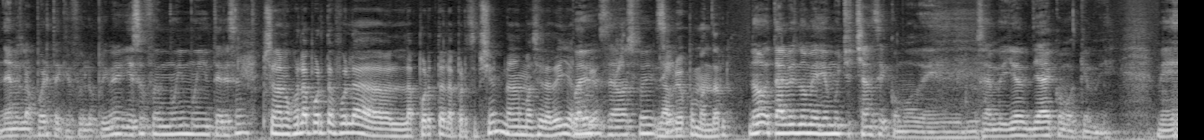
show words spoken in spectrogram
Menos la puerta que fue lo primero. Y eso fue muy, muy interesante. Pues a lo mejor la puerta fue la, la puerta de la percepción, nada más era de ella. La Fue- abrió, nada más fue- La sí. abrió para mandarlo. No, tal vez no me dio mucho chance como de... O sea, me, yo ya como que me, me,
